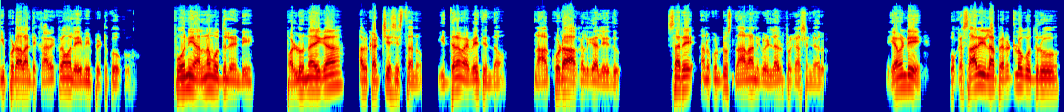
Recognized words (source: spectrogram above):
ఇప్పుడు అలాంటి కార్యక్రమాలు ఏమీ పెట్టుకోకు. పోనీ అన్నం వద్దులేండి. పళ్ళున్నాయిగా అవి కట్ చేసిస్తాను. ఇద్దరం అవే తిందాం. నాకు కూడా ఆకలిగా లేదు. సరే అనుకుంటూ స్నానానికి వెళ్ళారు ప్రకాశం గారు. ఏమండి ఒకసారి ఇలా పెరట్లోకి వద్దురు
